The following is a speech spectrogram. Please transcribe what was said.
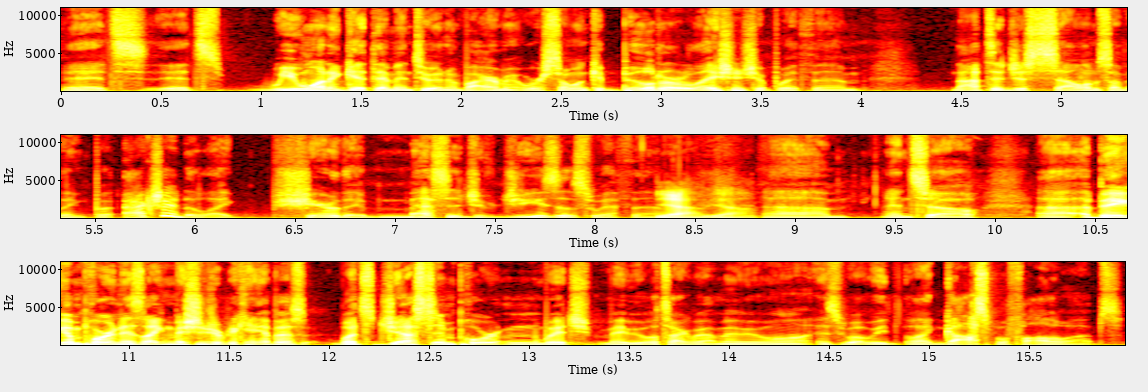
It's it's we want to get them into an environment where someone could build a relationship with them, not to just sell them something, but actually to like share the message of Jesus with them. Yeah, yeah. Um, and so uh, a big important is like mission trip to campus. What's just important, which maybe we'll talk about, maybe we won't, is what we like gospel follow ups.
